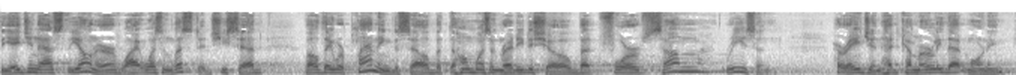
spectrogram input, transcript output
The agent asked the owner why it wasn't listed. She said, well, they were planning to sell, but the home wasn't ready to show. But for some reason, her agent had come early that morning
